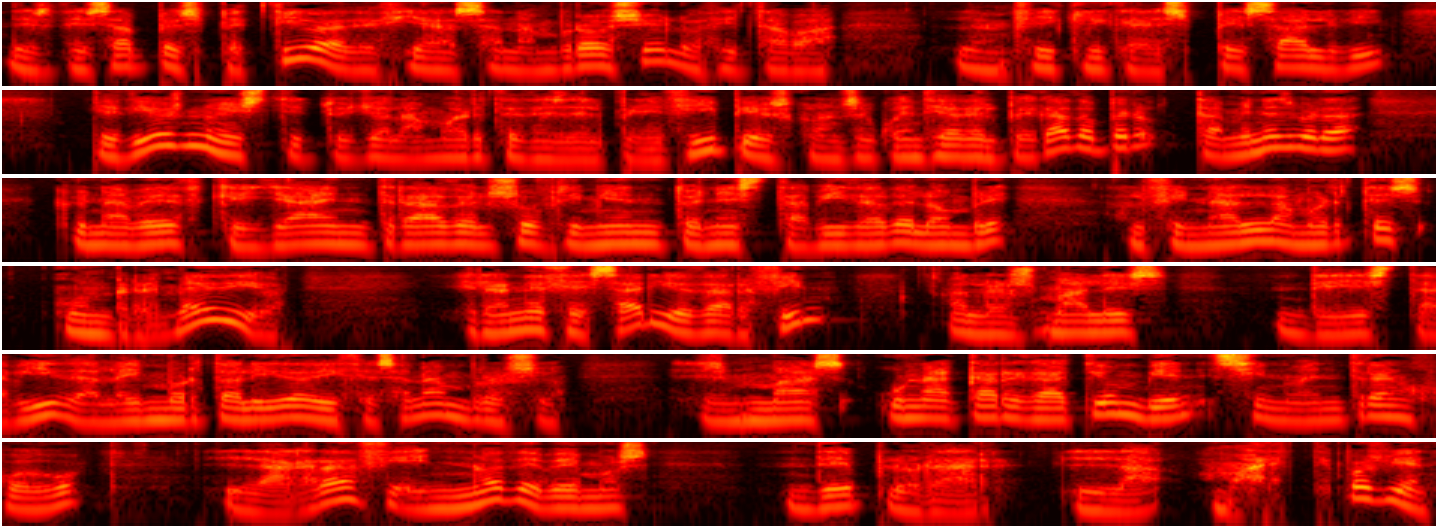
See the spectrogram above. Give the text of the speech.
desde esa perspectiva, decía San Ambrosio, lo citaba la encíclica Salvi, que Dios no instituyó la muerte desde el principio, es consecuencia del pecado, pero también es verdad que una vez que ya ha entrado el sufrimiento en esta vida del hombre, al final la muerte es un remedio. Era necesario dar fin a los males de esta vida. La inmortalidad, dice San Ambrosio, es más una carga que un bien si no entra en juego la gracia y no debemos deplorar la muerte. Pues bien,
